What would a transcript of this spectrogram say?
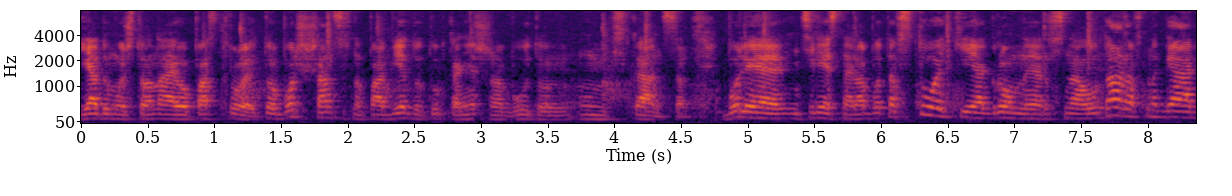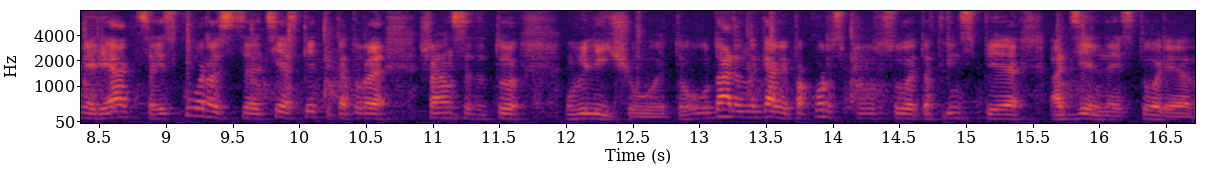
я думаю, что она его построит, то больше шансов на победу тут, конечно, будет у, у мексиканца. Более интересная работа в стойке, огромный арсенал ударов ногами, реакция и скорость, те аспекты, которые шансы этот увеличивают. Удары ногами по корпусу это, в принципе, отдельная история.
